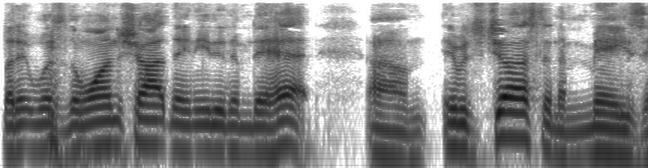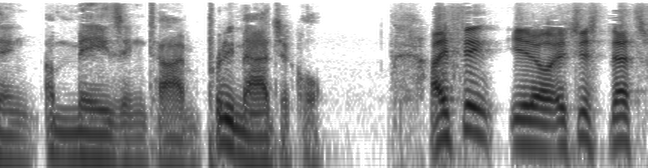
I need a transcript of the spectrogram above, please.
but it was the one shot they needed him to hit. Um, it was just an amazing, amazing time. Pretty magical. I think you know it's just that's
